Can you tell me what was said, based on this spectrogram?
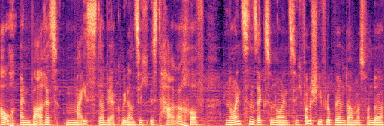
Auch ein wahres Meisterwerk wieder an sich ist Harachow 1996 von der Skiflug-WM damals, von der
